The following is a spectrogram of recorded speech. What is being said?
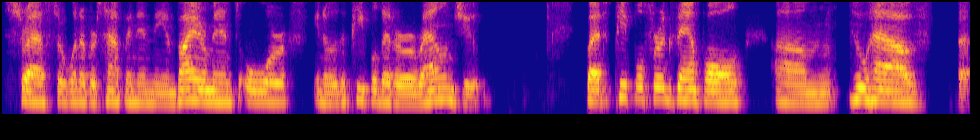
stress or whatever's happened in the environment or you know the people that are around you. But people for example um, who have uh,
